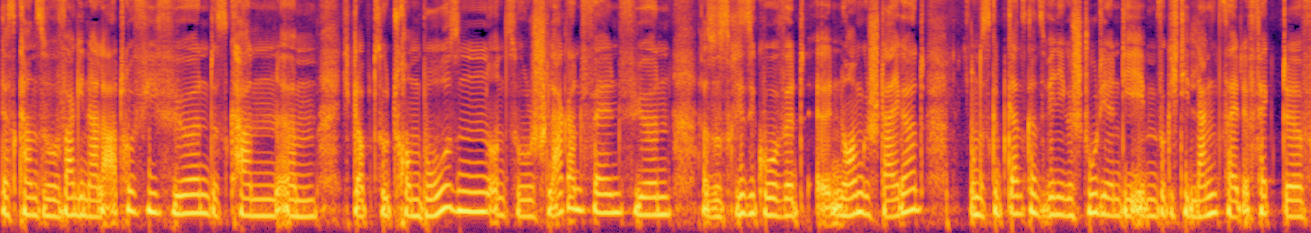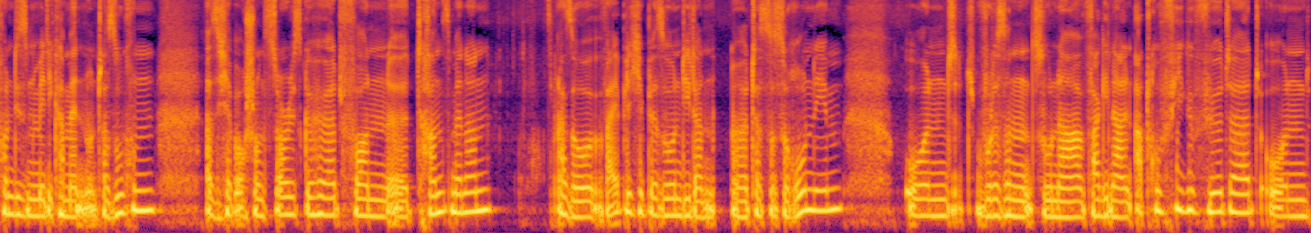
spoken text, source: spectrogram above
Das kann zu vaginale Atrophie führen, das kann, ähm, ich glaube, zu Thrombosen und zu Schlaganfällen führen. Also das Risiko wird enorm gesteigert. Und es gibt ganz, ganz wenige Studien, die eben wirklich die Langzeiteffekte von diesen Medikamenten untersuchen. Also ich habe auch schon Stories gehört von äh, Transmännern, also weibliche Personen, die dann äh, Testosteron nehmen und wo das dann zu einer vaginalen Atrophie geführt hat und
